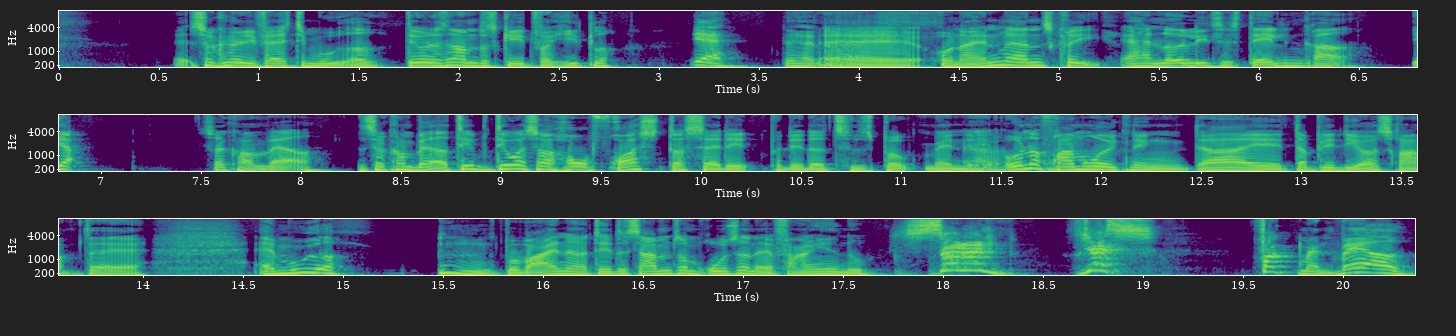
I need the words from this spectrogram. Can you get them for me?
så kører de fast i mudderet. Det var det samme, der skete for Hitler Ja, det har øh, under 2. verdenskrig. Ja, han nåede lige til Stalingrad. Ja, Så kom vejret. så kom vejret. Det, det var så hård frost, der satte ind på det der tidspunkt. Men ja. Øh, under fremrykningen, der, øh, der blev de også ramt af, af mudder på vejene, og det er det samme, som russerne er fanget nu. Sådan! Yes! Fuck, man, vejret!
